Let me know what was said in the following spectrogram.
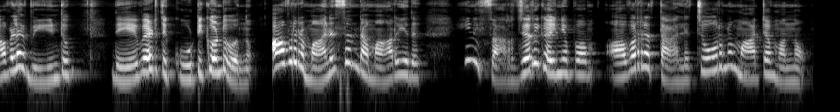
അവളെ വീണ്ടും ദേവയടുത്ത് കൂട്ടിക്കൊണ്ടു വന്നു. അവരുടെ മനസ്സെന്താ മാറിയത്? ഇനി സർജറി കഴിഞ്ഞപ്പം അവരുടെ തലച്ചോറിന് മാറ്റം വന്നു.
